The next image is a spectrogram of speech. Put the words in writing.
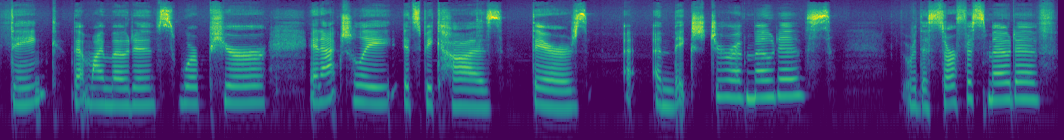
think that my motives were pure. And actually, it's because there's a, a mixture of motives or the surface motive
